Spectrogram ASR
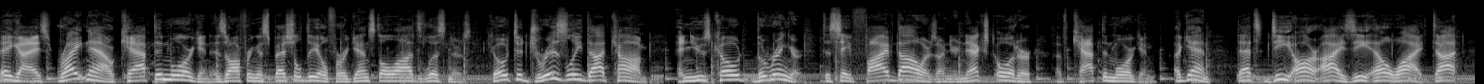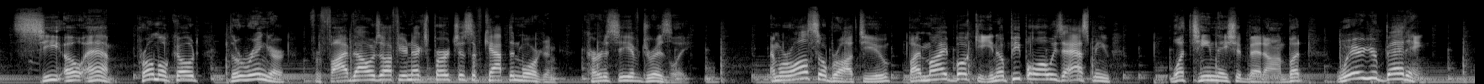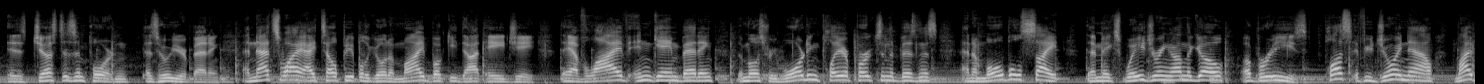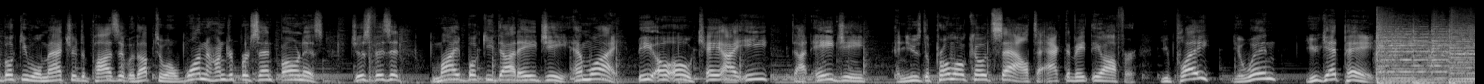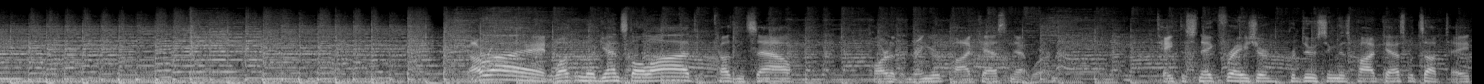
Hey guys, right now, Captain Morgan is offering a special deal for Against All Odds listeners. Go to drizly.com and use code The Ringer to save $5 on your next order of Captain Morgan. Again, that's D R I Z L Y dot C O M. Promo code The Ringer for $5 off your next purchase of Captain Morgan, courtesy of Drizly. And we're also brought to you by MyBookie. You know, people always ask me what team they should bet on, but where you're betting is just as important as who you're betting. And that's why I tell people to go to mybookie.ag. They have live in game betting, the most rewarding player perks in the business, and a mobile site that makes wagering on the go a breeze. Plus, if you join now, MyBookie will match your deposit with up to a 100% bonus. Just visit mybookie.ag, M Y B O O K I E.ag, and use the promo code SAL to activate the offer. You play, you win, you get paid. All right, welcome to Against All Odds with Cousin Sal, part of the Ringer Podcast Network. Tate the Snake Frazier producing this podcast. What's up, Tate?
